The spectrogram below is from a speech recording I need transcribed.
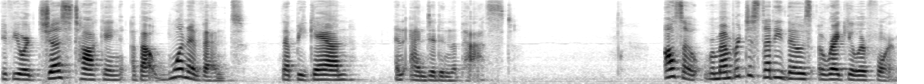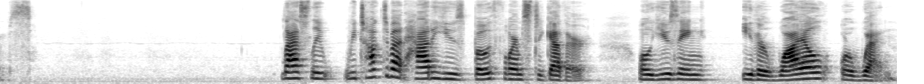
if you are just talking about one event that began and ended in the past. Also, remember to study those irregular forms. Lastly, we talked about how to use both forms together while using either while or when.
